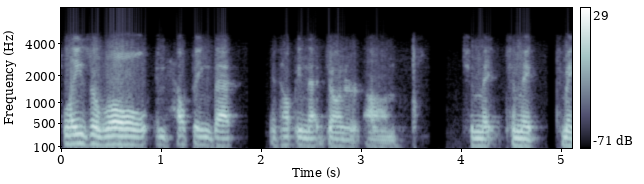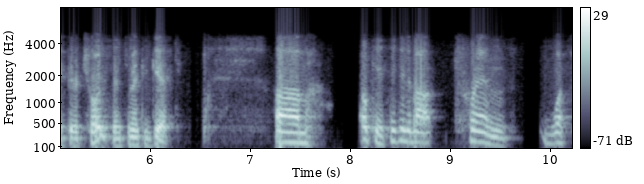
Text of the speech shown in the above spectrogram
plays a role in helping that in helping that donor um, to make to make to make their choice and to make a gift. Um, okay, thinking about trends, what's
